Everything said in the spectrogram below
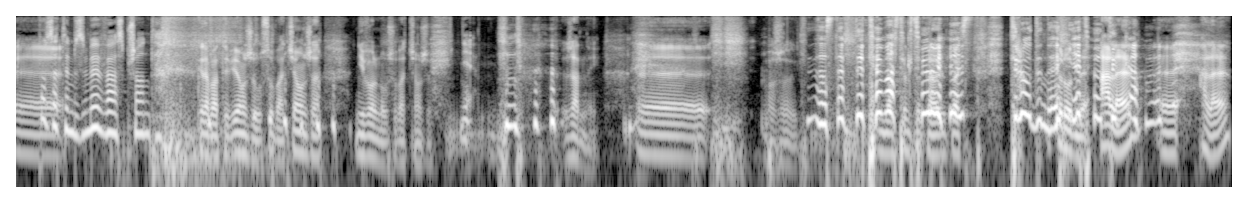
E, Poza tym zmywa, sprząta. Krawaty wiąże, usuwa ciążę. Nie wolno usuwać ciąży. Nie. Żadnej. E, może Następny temat, następny który temat, tak. jest trudny. trudne, nie ale, e, ale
